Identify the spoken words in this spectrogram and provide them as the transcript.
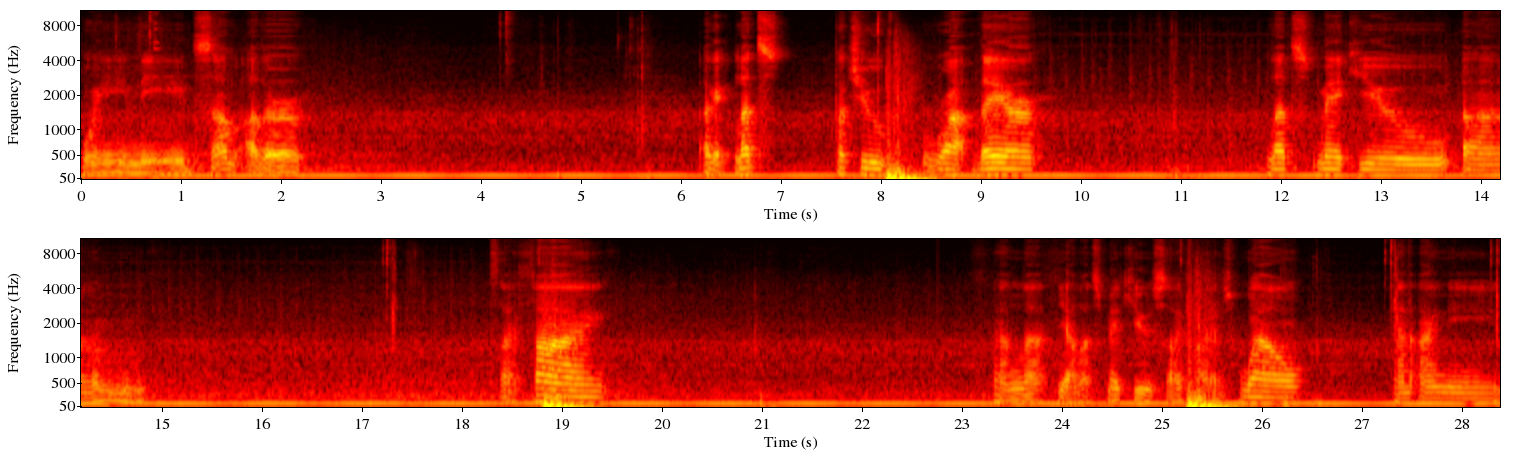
We need some other... Okay, let's put you right there. Let's make you um, sci-fi. And let, yeah, let's make you sci-fi as well. And I need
